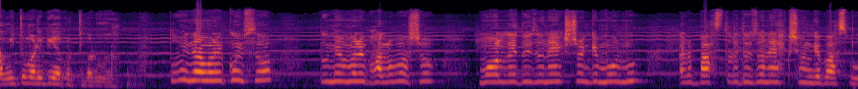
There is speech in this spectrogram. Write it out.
আমি তোমারে বিয়ে করতে পারব না। তুমি না আমারে কইছো তুমি আমারে ভালোবাসো মরলে দুইজনে একসঙ্গে মরমু আর বাঁচলে দুইজনে একসঙ্গে বাঁচবো।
